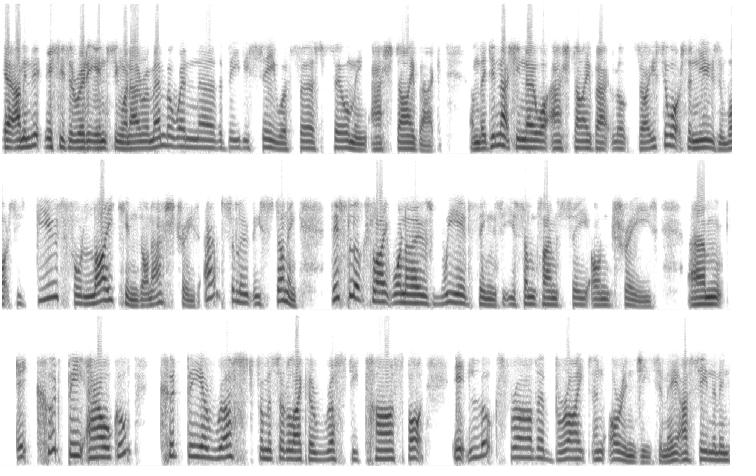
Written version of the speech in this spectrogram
Yeah, I mean, th this is a really interesting one. I remember when uh, the BBC were first filming ash dieback, and they didn't actually know what ash dieback looked. So I used to watch the news and watch these beautiful lichens on ash trees, absolutely stunning. This looks like one of those weird things that you sometimes see on trees. Um, it could be algal, could be a rust from a sort of like a rusty tar spot. It looks rather bright and orangey to me. I've seen them in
